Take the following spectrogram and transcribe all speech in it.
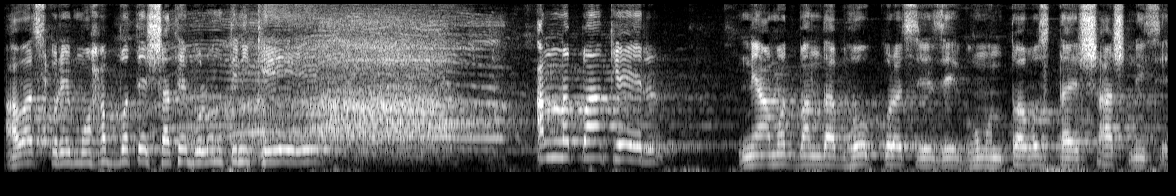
আওয়াজ করে মোহাব্বতের সাথে বলুন তিনি কে? আল্লাহ পাকের নিয়ামত বান্দা ভোগ করেছে যে ঘুমন্ত অবস্থায় শ্বাস নিছে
